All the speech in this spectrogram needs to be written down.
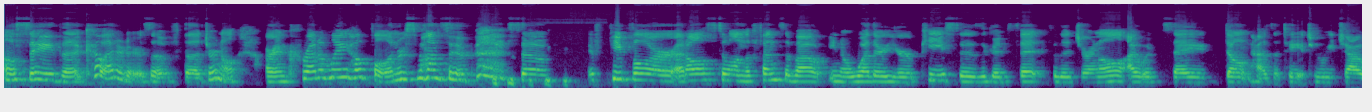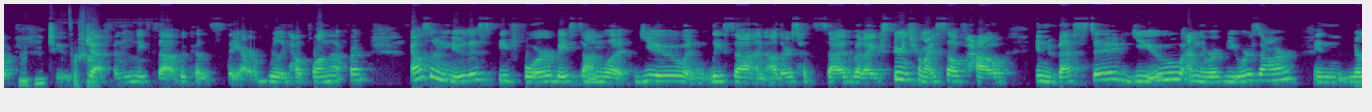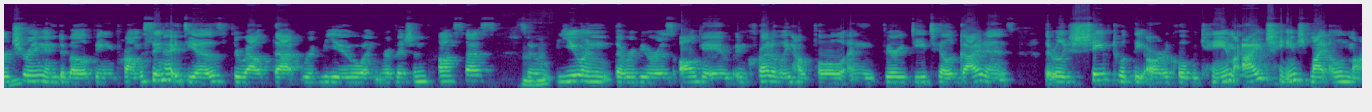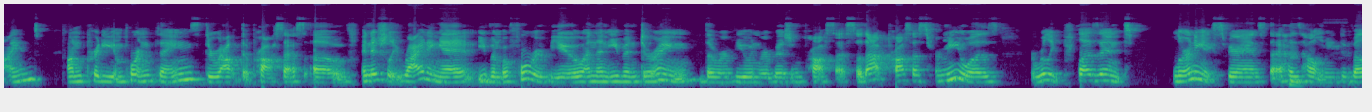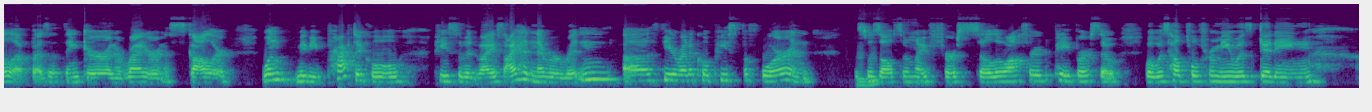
I'll say the co-editors of the journal are incredibly helpful and responsive. So if people are at all still on the fence about, you know, whether your piece is a good fit for the journal, I would say don't hesitate to reach out mm-hmm, to sure. Jeff and Lisa because they are really helpful on that front. I also knew this before based on what you and Lisa and others had said, but I experienced for myself how invested you and the reviewers are in mm-hmm. nurturing and developing promising ideas throughout that review and revision process. So mm-hmm. you and the reviewers all gave incredibly helpful and very detailed guidance that really shaped what the article became. I changed my own mind on pretty important things throughout the process of initially writing it, even before review, and then even during the review and revision process. So that process for me was a really pleasant learning experience that has helped me develop as a thinker and a writer and a scholar. One maybe practical piece of advice I had never written a theoretical piece before, and this was mm-hmm. also my first solo authored paper. So, what was helpful for me was getting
